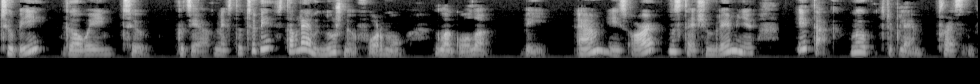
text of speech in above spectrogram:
To be, going to. Где вместо to be вставляем нужную форму глагола be. Am is are в настоящем времени Итак, мы употребляем present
